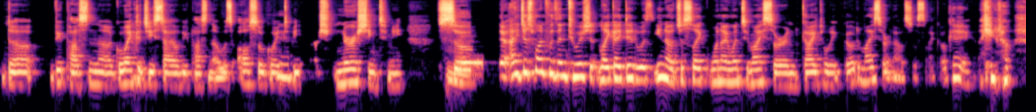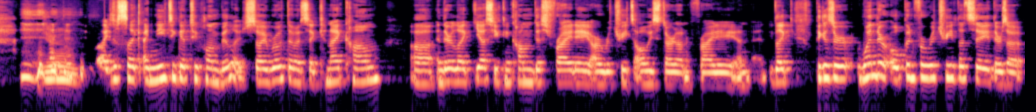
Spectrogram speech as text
the Vipassana, Goenkaji style Vipassana was also going to be nourish- nourishing to me. So I just went with intuition, like I did with, you know, just like when I went to Mysore and Guy told me, go to Mysore. And I was just like, okay, you know, Yeah. I just like, I need to get to Plum Village. So I wrote them, I said, can I come? Uh, and they're like, yes, you can come this Friday. Our retreats always start on a Friday. And, and like, because they're, when they're open for retreat, let's say there's a,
